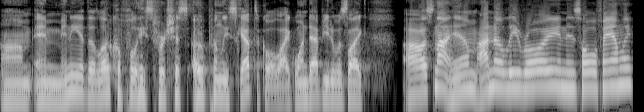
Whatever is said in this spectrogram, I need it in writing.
Um, and many of the local police were just openly skeptical. Like one deputy was like, "Oh, it's not him. I know Lee Roy and his whole family."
